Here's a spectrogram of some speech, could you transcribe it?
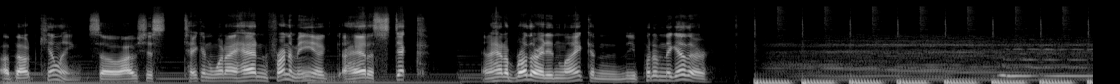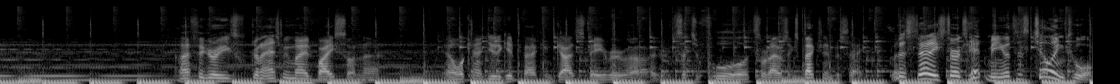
about killing, so I was just taking what I had in front of me. I, I had a stick, and I had a brother I didn't like, and you put them together. I figure he's gonna ask me my advice on, uh, you know, what can I do to get back in God's favor? Uh, such a fool. That's what I was expecting him to say. But instead, he starts hitting me with his tilling tool.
